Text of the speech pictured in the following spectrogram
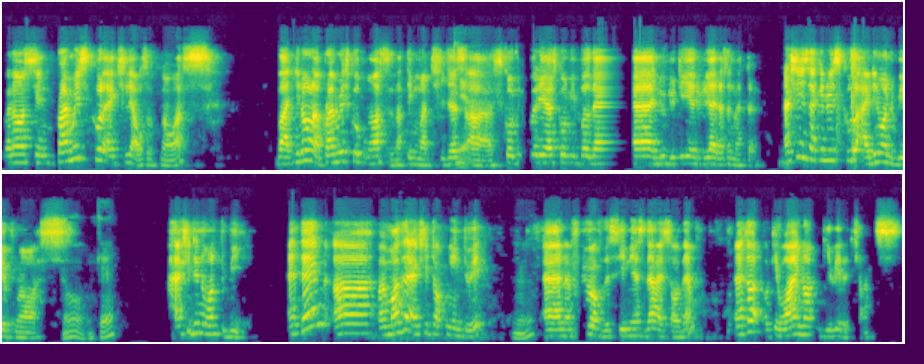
when I was in primary school, actually I was a pengawas. But you know, lah, primary school pengawas is nothing much. You just Yeah. uh, scold people here, scold people there, do duty here, do that, doesn't matter. Actually, in secondary school, I didn't want to be a pengawas. Oh, okay. I actually didn't want to be. And then uh, my mother actually talked me into it, Mm. and a few of the seniors there, I saw them. And I thought, okay, why not give it a chance?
